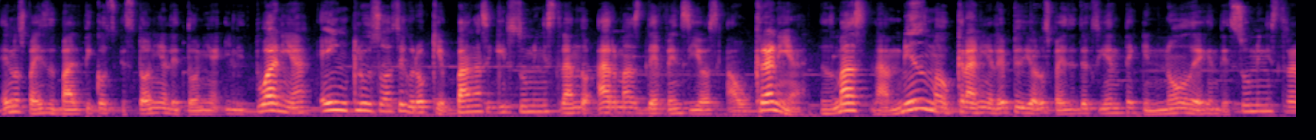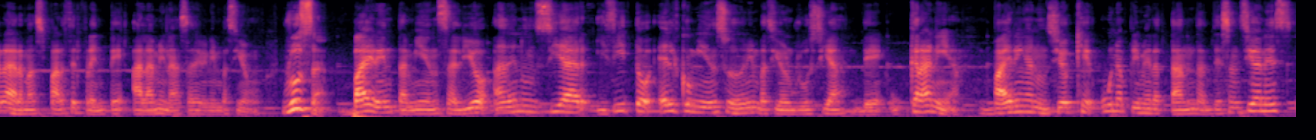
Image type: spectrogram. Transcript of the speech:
en los países bálticos, Estonia, Letonia y Lituania, e incluso aseguró que van a seguir suministrando armas defensivas a Ucrania. Es más, la misma Ucrania le pidió a los países de Occidente que no dejen de suministrar armas para hacer frente a la amenaza de una invasión rusa. Biden también salió a denunciar, y cito, el comienzo de una invasión rusa de Ucrania. Biden anunció que una primera tanda de sanciones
